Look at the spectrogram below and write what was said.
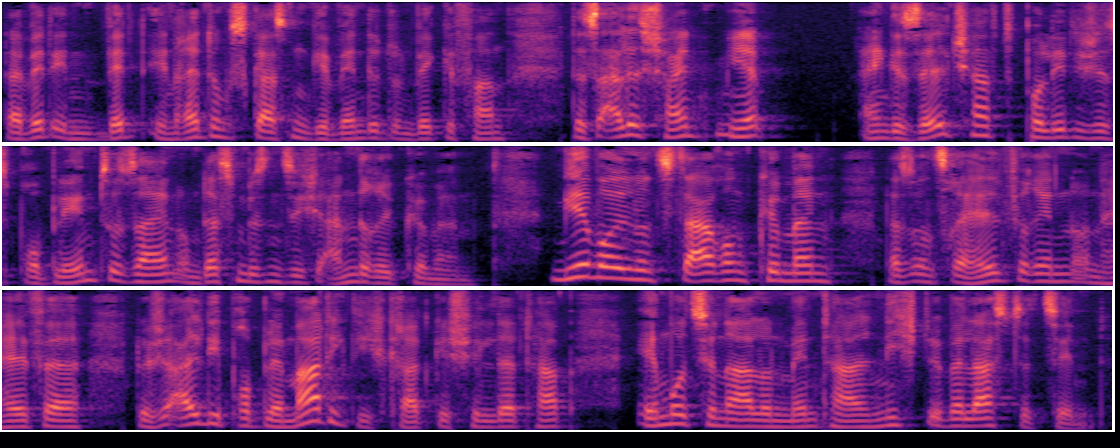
da wird in, in Rettungsgassen gewendet und weggefahren. Das alles scheint mir ein gesellschaftspolitisches Problem zu sein, um das müssen sich andere kümmern. Wir wollen uns darum kümmern, dass unsere Helferinnen und Helfer durch all die Problematik, die ich gerade geschildert habe, emotional und mental nicht überlastet sind.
